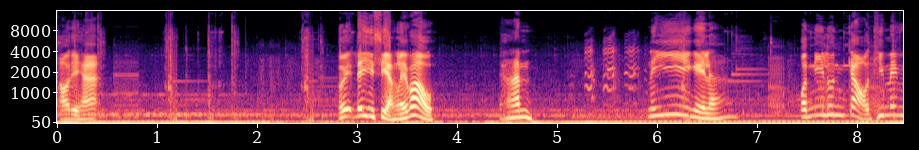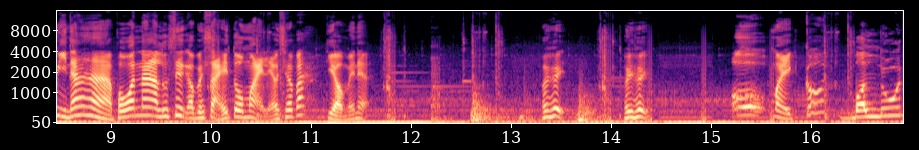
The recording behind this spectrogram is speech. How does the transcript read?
เอาเดี๋ยวฮะ เฮ้ย ได้ยินเสียงอะไรเปล่าทัน นี่ไงล่ะ วันนี้รุ่นเก่าที่ไม่มีหน้า เพราะว่าหน้ารู้สึกเอาไปใส่ให้ตัวใหม่แล้วใช่ปะเกี่ยวไหมเนี่ย เฮ้ยเฮ้ยเฮ้ย เฮ้ยโอ้ my god บอลลูน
